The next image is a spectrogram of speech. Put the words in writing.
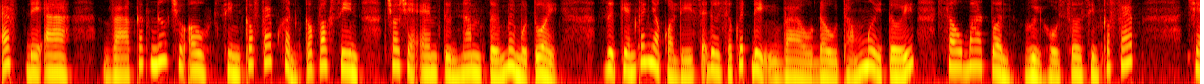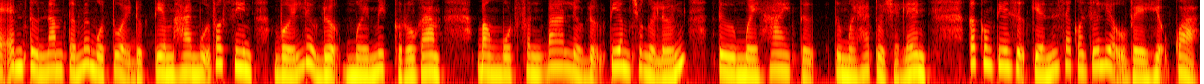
FDA và các nước châu Âu xin cấp phép khẩn cấp vaccine cho trẻ em từ 5 tới 11 tuổi. Dự kiến các nhà quản lý sẽ đưa ra quyết định vào đầu tháng 10 tới sau 3 tuần gửi hồ sơ xin cấp phép trẻ em từ 5 tới 11 tuổi được tiêm 2 mũi vaccine với liều lượng 10 microgram bằng 1 phần 3 liều lượng tiêm cho người lớn từ 12 từ, từ 12 tuổi trở lên. Các công ty dự kiến sẽ có dữ liệu về hiệu quả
